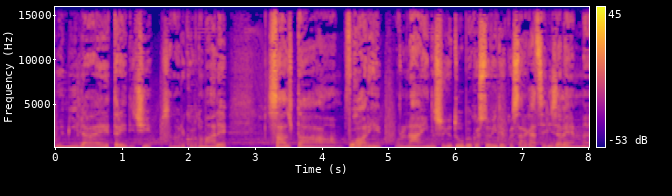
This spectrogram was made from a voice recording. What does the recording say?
2013, se non ricordo male, salta fuori online su YouTube questo video di questa ragazza Elisa Lem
